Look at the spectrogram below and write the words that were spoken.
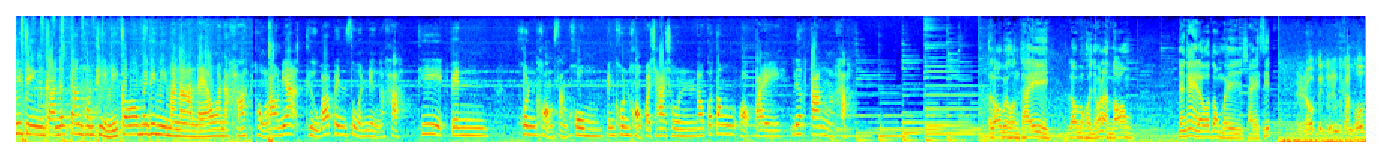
ที่จริงการเลือกตั้งท้องถิ่นนี้ก็ไม่ได้มีมานานแล้วอะนะคะ ของเราเนี่ยถือว่าเป็นส่วนหนึ่งอะค่ะที่เป็นคนของสังคม เป็นคนของประชาชนเราก็ต้องออกไปเลือกตั้งอะค่ะ เราเป็นคนไทยเราเป็นคนจังหวัดระนอง ยังไงเราก็ต้องไปใช้สิทธิ์เราเป็นเรื่องของสังคม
